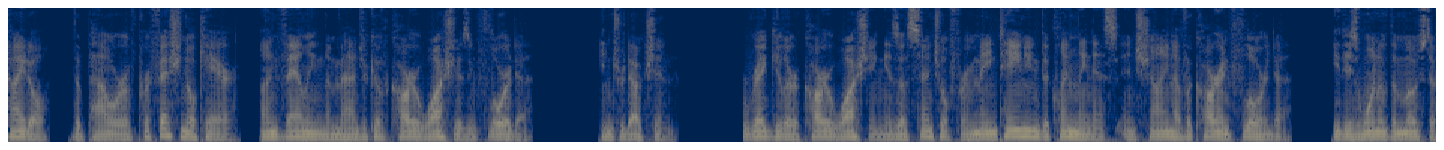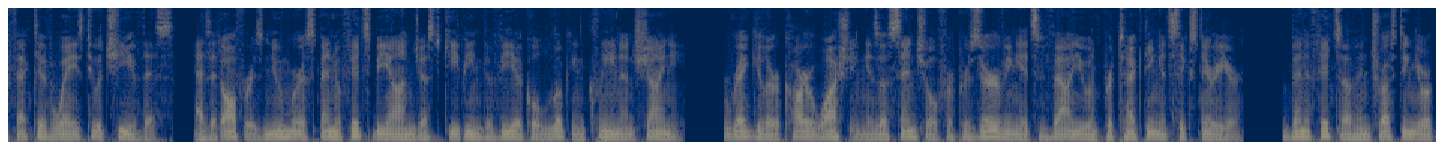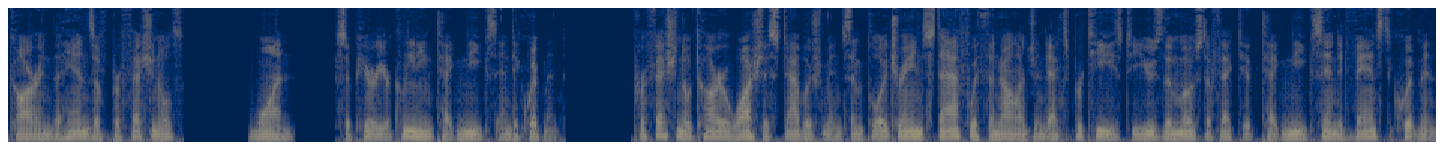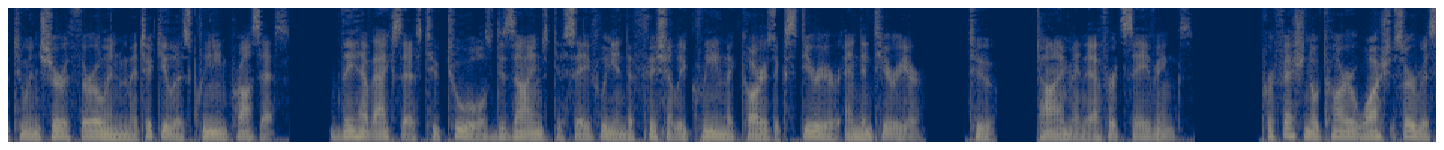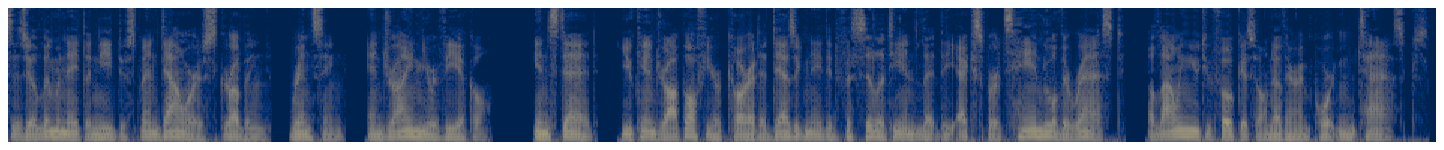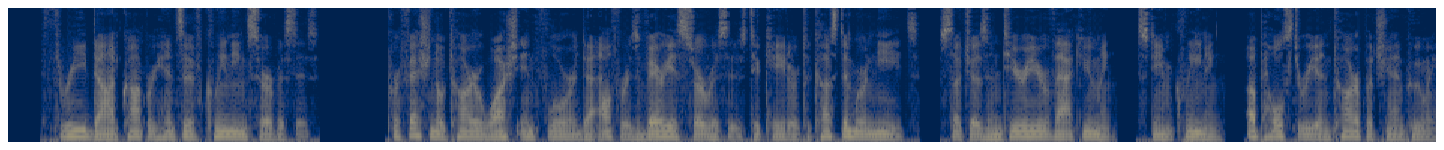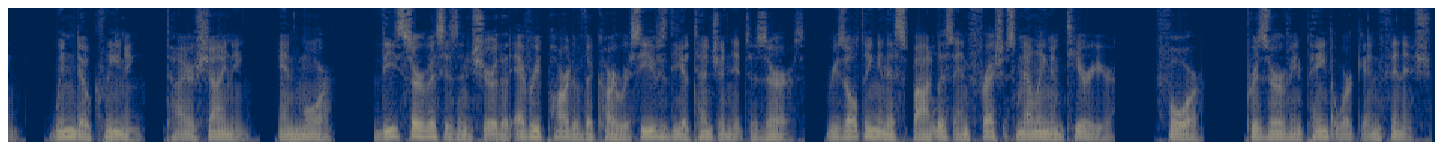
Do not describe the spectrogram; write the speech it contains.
Title, The Power of Professional Care, Unveiling the Magic of Car Washes in Florida. Introduction Regular car washing is essential for maintaining the cleanliness and shine of a car in Florida. It is one of the most effective ways to achieve this, as it offers numerous benefits beyond just keeping the vehicle looking clean and shiny. Regular car washing is essential for preserving its value and protecting its exterior. Benefits of entrusting your car in the hands of professionals 1. Superior cleaning techniques and equipment. Professional car wash establishments employ trained staff with the knowledge and expertise to use the most effective techniques and advanced equipment to ensure a thorough and meticulous cleaning process. They have access to tools designed to safely and efficiently clean the car's exterior and interior. 2. Time and effort savings. Professional car wash services eliminate the need to spend hours scrubbing, rinsing, and drying your vehicle. Instead, you can drop off your car at a designated facility and let the experts handle the rest, allowing you to focus on other important tasks. 3. Comprehensive cleaning services. Professional Car Wash in Florida offers various services to cater to customer needs, such as interior vacuuming, steam cleaning, upholstery and carpet shampooing, window cleaning, tire shining, and more. These services ensure that every part of the car receives the attention it deserves, resulting in a spotless and fresh-smelling interior. 4. Preserving paintwork and finish.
